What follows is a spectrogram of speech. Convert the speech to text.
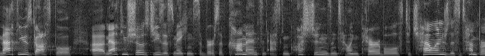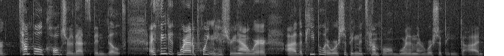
Matthew's gospel, uh, Matthew shows Jesus making subversive comments and asking questions and telling parables to challenge this temper, temple culture that's been built. I think we're at a point in history now where uh, the people are worshiping the temple more than they're worshiping God,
